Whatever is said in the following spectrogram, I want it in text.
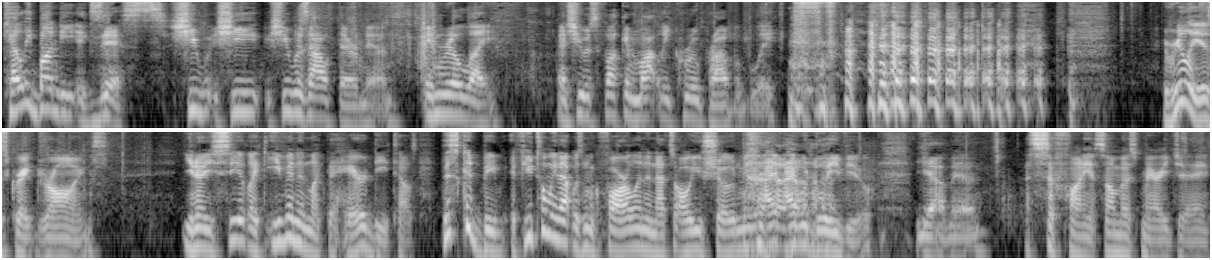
Kelly Bundy exists. She she she was out there, man, in real life, and she was fucking Motley Crue probably. It really is great drawings. You know, you see it like even in like the hair details. This could be if you told me that was McFarlane and that's all you showed me, I, I would believe you. yeah, man. That's so funny. It's almost Mary Jane.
